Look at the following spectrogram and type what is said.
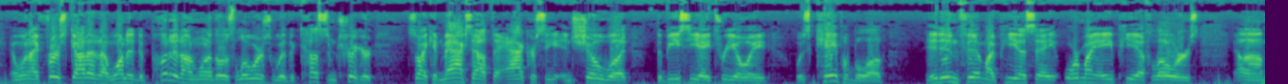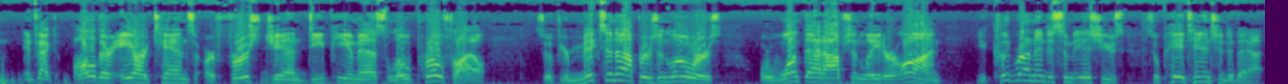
and when I first got it, I wanted to put it on one of those lowers with a custom trigger so I could max out the accuracy and show what the BCA 308 was capable of. It didn't fit my PSA or my APF lowers. Um, in fact, all their AR-10s are first gen DPMS low profile. So if you're mixing uppers and lowers or want that option later on, you could run into some issues, so pay attention to that.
